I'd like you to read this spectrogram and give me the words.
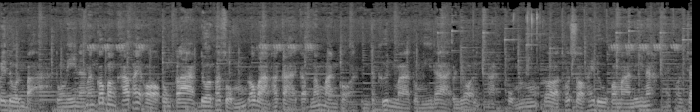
ไปโดนบ่า ตรงนี้นะ มันก็บังคับให้ออกตรงกลาง โดยผสมระหว่างอากาศกับน้ำมันก่อนถึงจะขึ้นมาตรงนี้ได้บนยอดอะผมก็ทดสอบให้ดูประมาณนี้นะ ให้เข้าใจ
